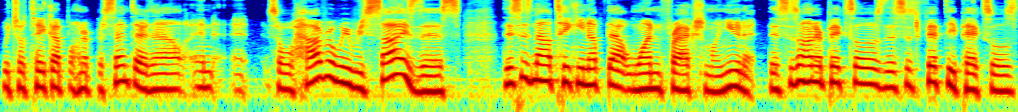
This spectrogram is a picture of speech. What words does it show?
which will take up 100% there now. And uh, so however we resize this, this is now taking up that one fractional unit. This is 100 pixels, this is 50 pixels.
